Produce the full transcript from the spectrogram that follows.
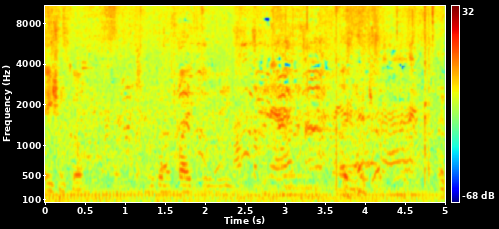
Asian Cup. We're gonna fight for the 오늘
